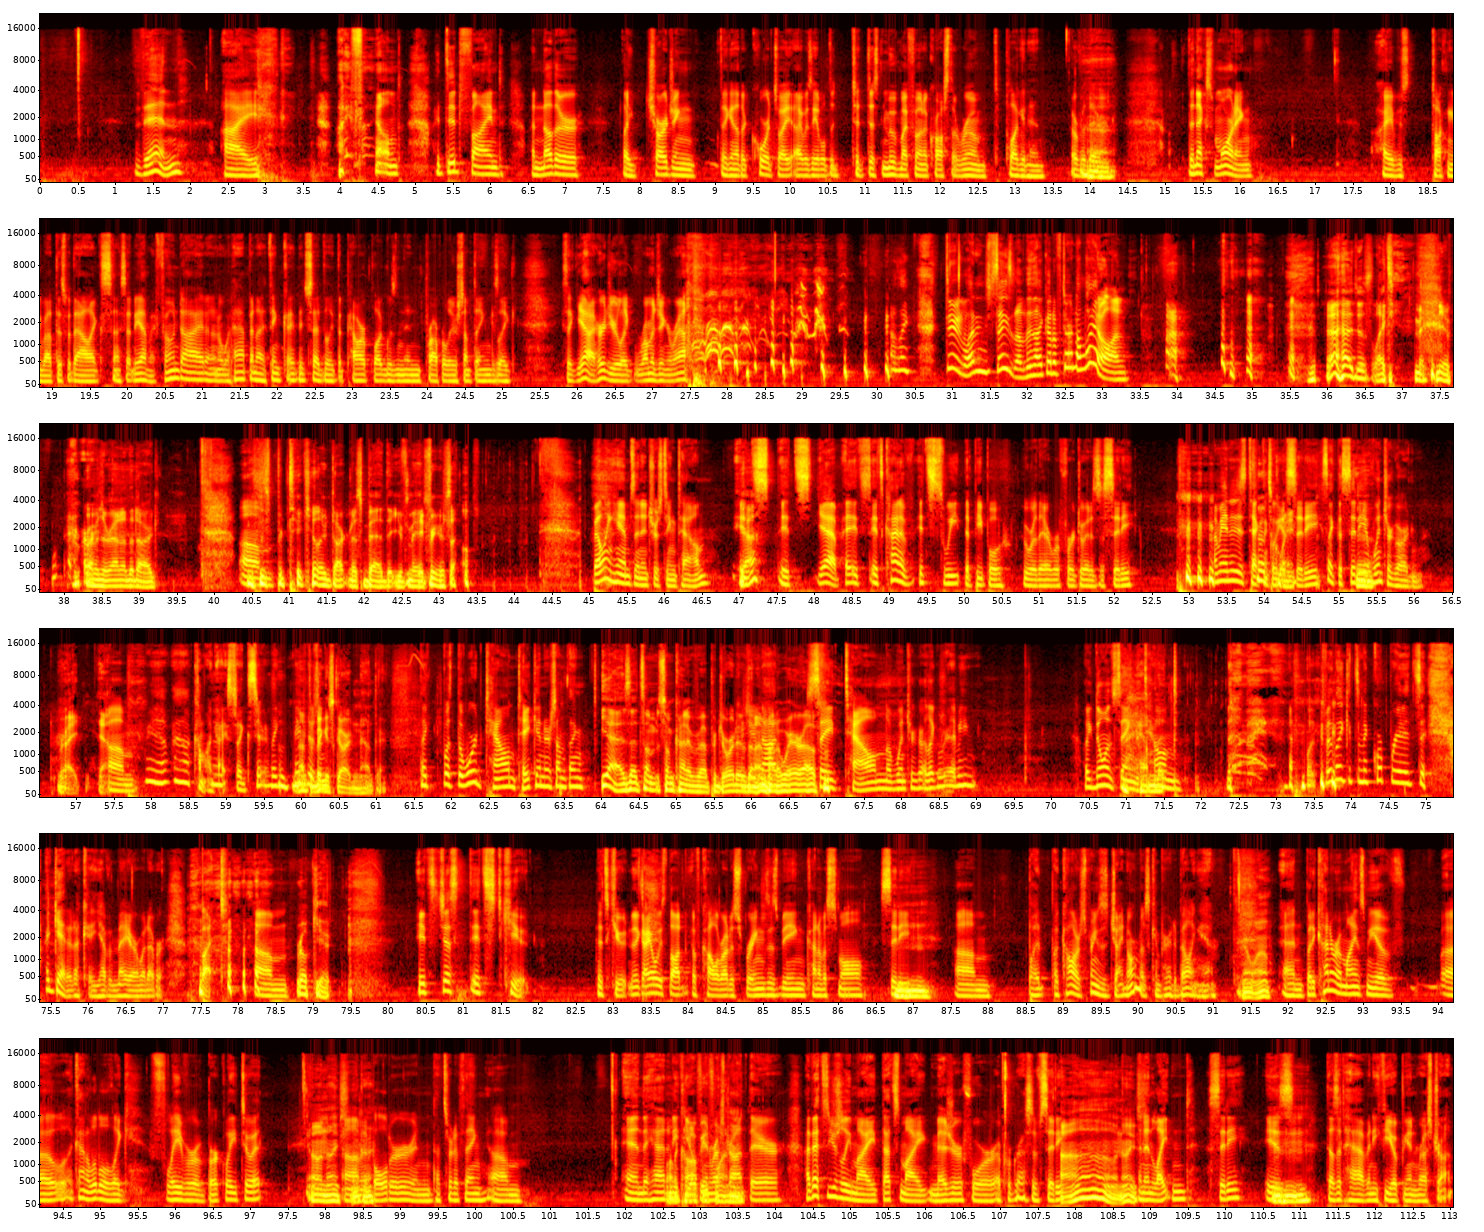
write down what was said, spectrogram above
then I I found I did find another like charging like another cord, so I, I was able to to just move my phone across the room to plug it in over mm-hmm. there. The next morning, I was talking about this with Alex. I said, "Yeah, my phone died. I don't know what happened. I think I they said like the power plug wasn't in properly or something." He's like, "He's like, yeah, I heard you're like rummaging around." I was like, "Dude, why didn't you say something? I could have turned the light on." I just like making you rummage around in the dark. Um, this particular darkness bed that you've made for yourself. Bellingham's an interesting town. Yeah? It's, it's yeah, it's it's kind of it's sweet that people who are there refer to it as a city. I mean, it is technically a city. It's like the city of Winter Garden. Right. Yeah. Um, yeah, well, come on, guys. Like, ser- like maybe Not the there's a- biggest garden out there. like was the word town taken or something? Yeah, is that some some kind of uh, pejorative Did that I'm not, aware of? Say town of Winter Garden. Like I mean, like no one's saying the town. but but, like it's an incorporated. ci- I get it. Okay, you have a mayor or whatever, but um, Real cute. it's just it's cute. It's cute. Like I always thought of Colorado Springs as being kind of a small city, Mm-hmm. um, but but Colorado Springs is ginormous compared to Bellingham, Oh wow. and but it kind of reminds me of uh, kind of little like flavor of Berkeley to it, Oh nice. um, okay. and Boulder and that sort of thing. Um, and they had an Lot of coffee Ethiopian restaurant there. Uh, that's usually my that's my measure for a progressive city. Oh nice. An enlightened city is Mm-hmm. does it have an Ethiopian restaurant?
